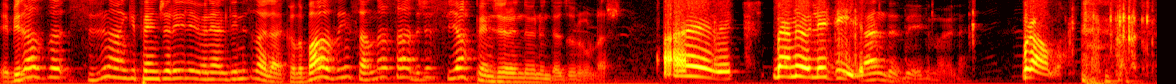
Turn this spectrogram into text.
E, Biraz da sizin hangi pencereyle yöneldiğinizle alakalı. Bazı insanlar sadece siyah pencerenin önünde dururlar. Evet, ben öyle değilim. Ben de değilim öyle. Bravo.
